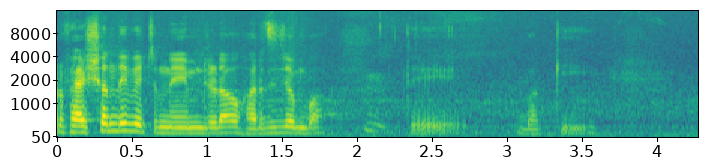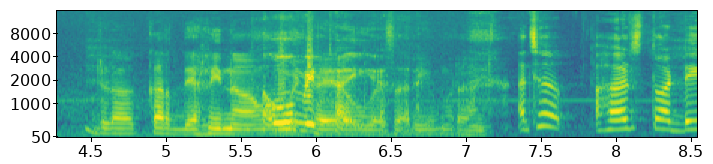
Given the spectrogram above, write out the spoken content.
profession ਦੇ ਵਿੱਚ ਨੇਮ ਜਿਹੜਾ ਉਹ ਹਰਜ ਜੰਬਾ। ਤੇ ਬਾਕੀ ਜਿਹੜਾ ਘਰਦਿਆਂ ਲਈ ਨਾਮ ਉਹ ਮਿੱਠਾ ਹੀ ਰਹੂਗਾ ਹੈ। ਸਾਰੀ ਉਮਰ ਹਾਂਜੀ ਅੱਛਾ ਹਰਸ਼ ਤੁਹਾਡੇ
